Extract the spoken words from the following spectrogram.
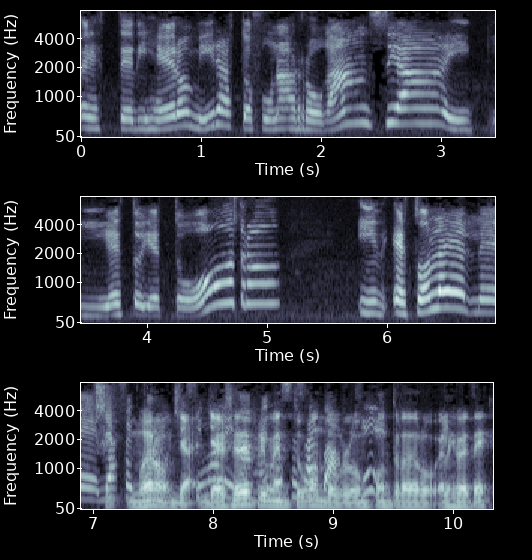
este, dijeron, mira, esto fue una arrogancia y, esto y esto otro. Y esto le, le, afectó Bueno, ya, ya se deprimentó cuando habló en contra de los LGBT,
